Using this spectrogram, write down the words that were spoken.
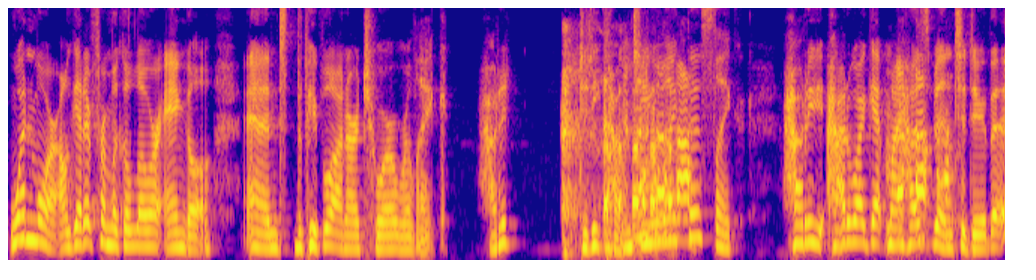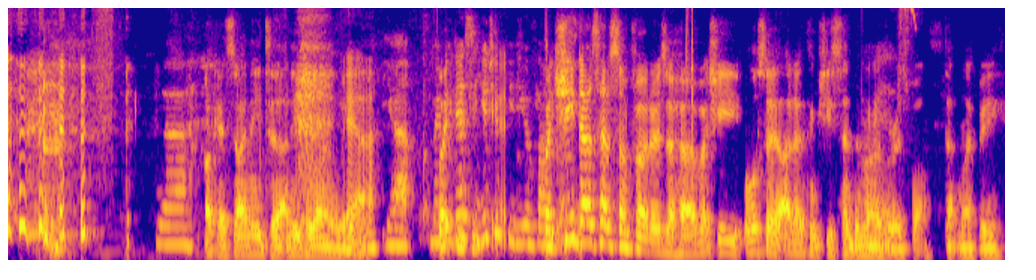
one more. I'll get it from like a lower angle. And the people on our tour were like, how did, did he come to you like this? Like, how do you, how do I get my husband to do this? Yeah. Okay, so I need to I need to learn a little bit. yeah. Yeah. Maybe But- there's a YouTube video about But she does have some photos of her, but she also I don't think she sent them over Yes. as well. That might be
